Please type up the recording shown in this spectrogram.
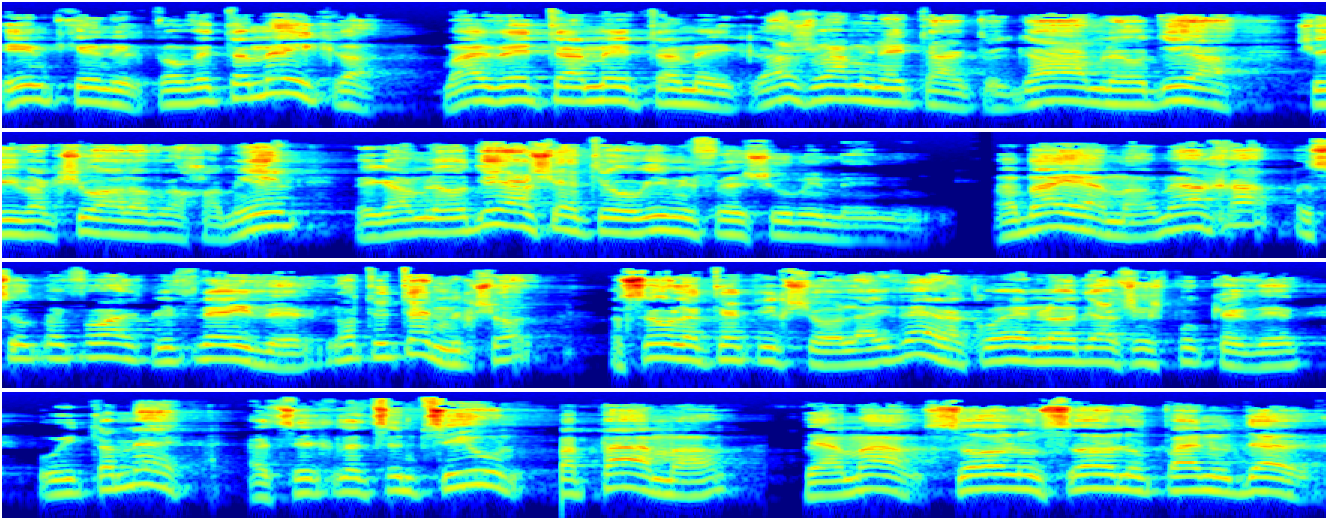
אם כן לכתוב וטמא יקרא, מה וטמא טמא יקרא? שבע מיני תרתי, גם להודיע שיבקשו עליו רחמים, וגם להודיע שהטהורים יפרשו ממנו. אביי אמר, מאחר, פסוק מפורש, לפני עיוור, לא תיתן מכשול. אסור לתת מכשול לעיוור, הכהן לא יודע שיש פה קבר, הוא יטמא, אז צריך לצם ציון. פפא אמר, ואמר, סולו סולו פנו דרך.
